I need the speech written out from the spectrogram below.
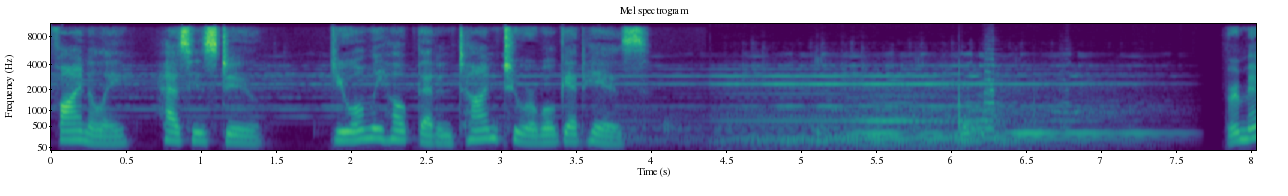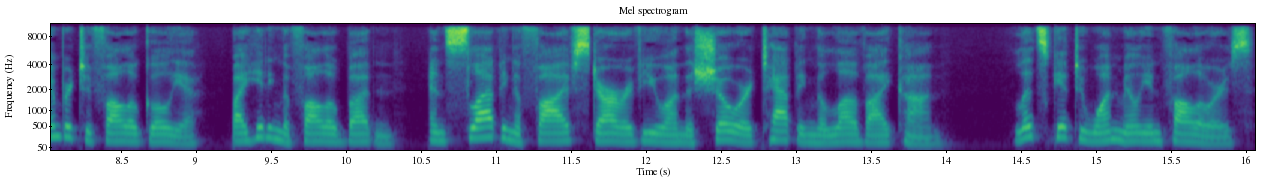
finally, has his due. Do you only hope that in time Toure will get his? Remember to follow Golia by hitting the follow button and slapping a 5-star review on the show or tapping the love icon. Let's get to 1 million followers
